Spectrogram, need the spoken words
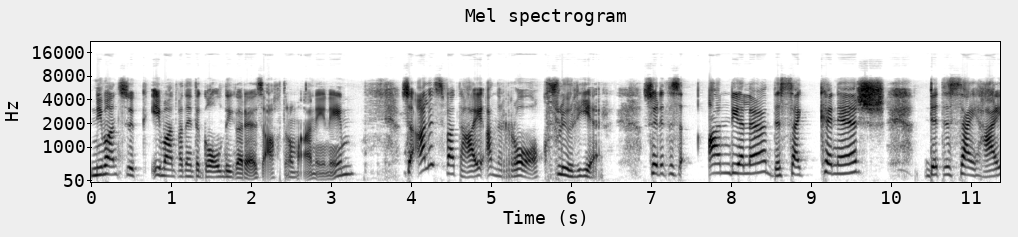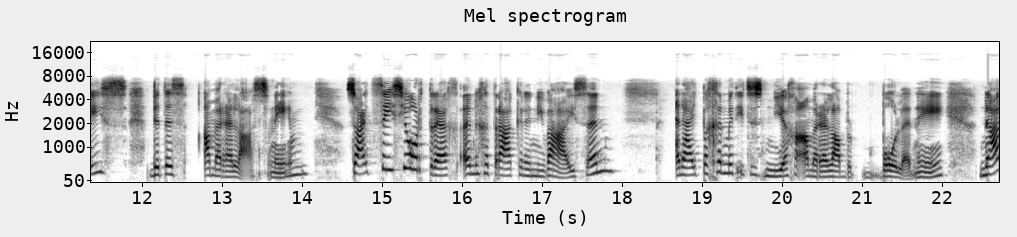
niemand soek iemand wat net 'n gold digger is agter hom aan nie, nê? So alles wat hy aanraak, floreer. So dit is aandele, dis sy kinders, dit is sy huis, dit is Amarillas, nê. So hy het 6 jaar terug ingetrek in 'n nuwe huis in en hy het begin met iets soos 9 Amarilla bolle, nê. Nou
